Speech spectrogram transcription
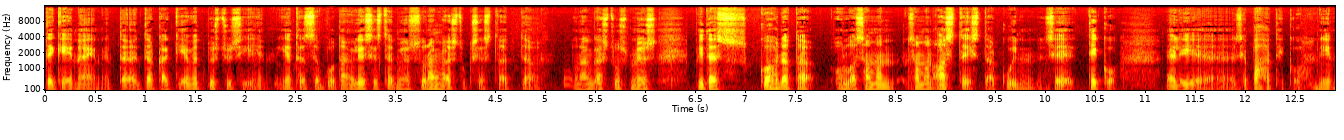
tekee näin, että, että kaikki eivät pysty siihen. Ja tässä puhutaan yleisestä myös rangaistuksesta, että rangaistus myös pitäisi kohdata olla saman, saman asteista kuin se teko, eli äh, se paha teko, niin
